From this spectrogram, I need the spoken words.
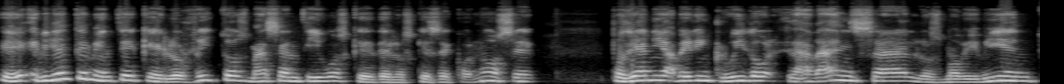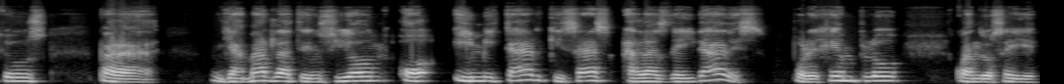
Eh, evidentemente que los ritos más antiguos que de los que se conoce podrían haber incluido la danza, los movimientos para llamar la atención o imitar quizás a las deidades. Por ejemplo, cuando se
